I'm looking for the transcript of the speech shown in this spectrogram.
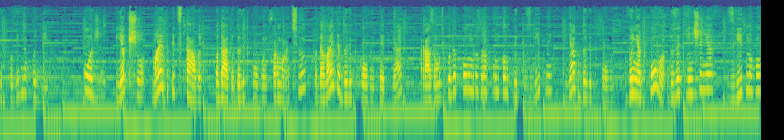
відповідна подія. Отже, якщо маєте підстави подати довідкову інформацію, подавайте довідковий Д5 разом із податковим розрахунком типу звітний як довідковий, винятково до закінчення звітного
